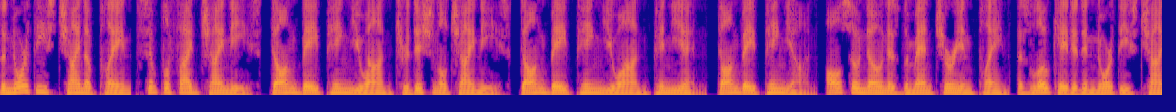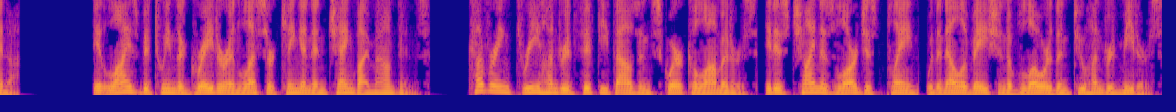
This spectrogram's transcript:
The Northeast China Plain simplified Chinese, Dongbei Ping Yuan Traditional Chinese, Dongbei Ping Yuan Pinyin, Dongbei Pingyuan, also known as the Manchurian Plain, is located in northeast China. It lies between the Greater and Lesser Khingan and Changbai Mountains. Covering 350,000 square kilometers, it is China's largest plain, with an elevation of lower than 200 meters.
